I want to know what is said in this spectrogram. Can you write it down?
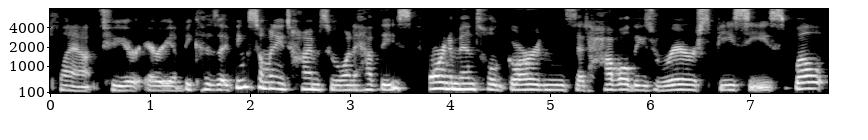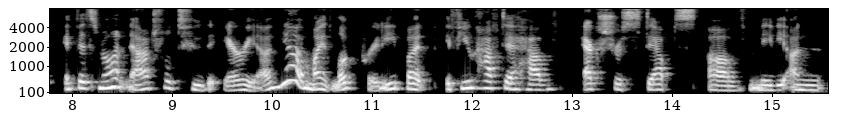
plant to your area because I think so many times we want to have these ornamental gardens that have all these rare species. Well, if it's not natural to the area, yeah, it might look pretty, but if you have to have extra steps of maybe un,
